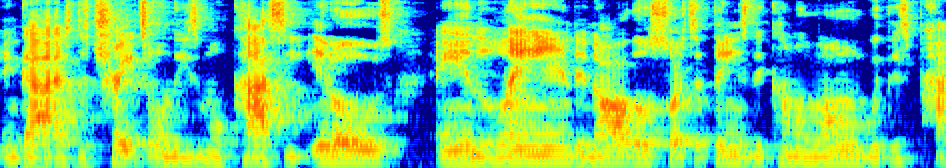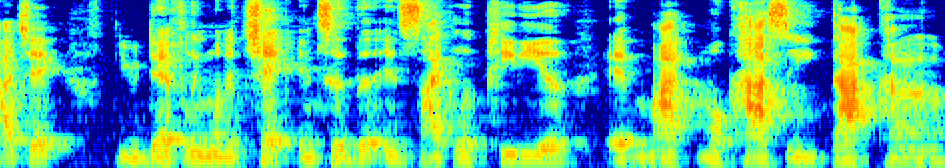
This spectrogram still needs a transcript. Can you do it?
And guys, the traits on these Mocossi Itos and land and all those sorts of things that come along with this project, you definitely want to check into the encyclopedia at mocossi.com.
